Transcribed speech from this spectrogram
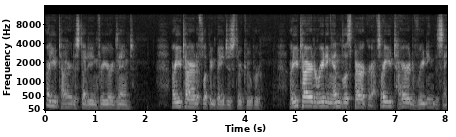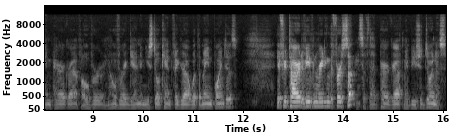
are you tired of studying for your exams? Are you tired of flipping pages through Cooper? Are you tired of reading endless paragraphs? Are you tired of reading the same paragraph over and over again and you still can't figure out what the main point is? If you're tired of even reading the first sentence of that paragraph, maybe you should join us.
